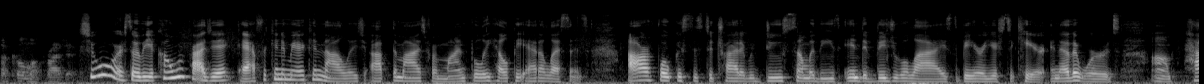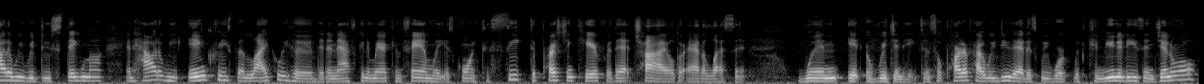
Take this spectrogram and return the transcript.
AAKOMA project? Sure. So the AAKOMA project, African American Knowledge Optimized for Mindfully Healthy Adolescents, our focus is to try to reduce some of these individualized barriers to care. In other words, um, how do we reduce stigma and how do we increase the likelihood that an African American family is going to seek depression care for that child or adolescent when it originates. And so part of how we do that is we work with communities in general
